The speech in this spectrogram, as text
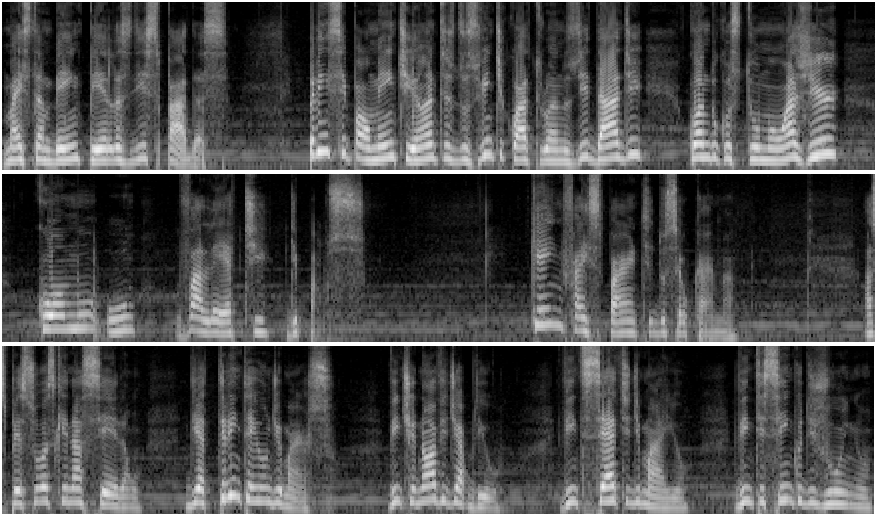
mas também pelas de espadas, principalmente antes dos 24 anos de idade, quando costumam agir como o valete de paus. Quem faz parte do seu karma? As pessoas que nasceram dia 31 de março, 29 de abril, 27 de maio, 25 de junho,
